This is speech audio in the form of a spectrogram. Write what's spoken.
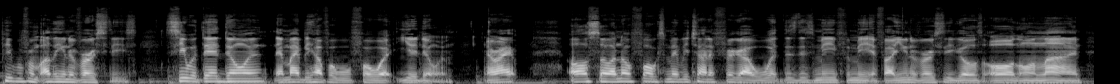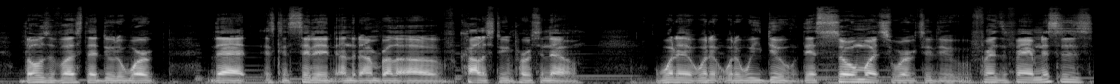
people from other universities. See what they're doing. That might be helpful for what you're doing. All right. Also, I know folks may be trying to figure out what does this mean for me if our university goes all online. Those of us that do the work that is considered under the umbrella of college student personnel. What do, what do, what do we do? There's so much work to do. Friends and fam, this is,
